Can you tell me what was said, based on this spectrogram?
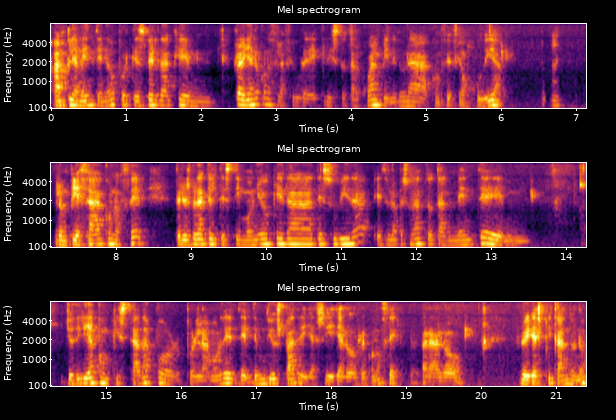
ampliamente, ¿no? Porque es verdad que, claro, ya no conoce la figura de Cristo tal cual, viene de una concepción judía. Lo empieza a conocer, pero es verdad que el testimonio que da de su vida es de una persona totalmente, yo diría, conquistada por, el amor de, un Dios Padre, y así ella lo reconoce. Ahora lo, lo iré explicando, ¿no?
